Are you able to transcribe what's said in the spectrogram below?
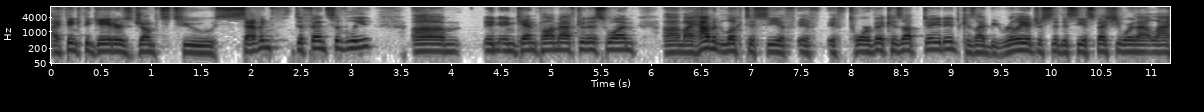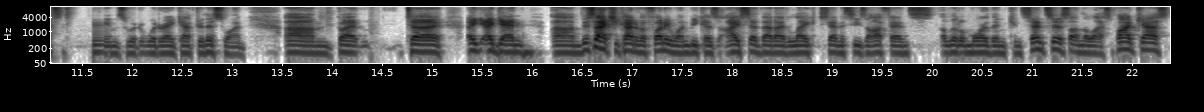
I think the Gators jumped to seventh defensively. Um, in, in KenPom after this one. Um, I haven't looked to see if if if Torvik is updated because I'd be really interested to see, especially where that last games would, would rank after this one. Um, but to again, um, this is actually kind of a funny one because I said that I liked Tennessee's offense a little more than consensus on the last podcast.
